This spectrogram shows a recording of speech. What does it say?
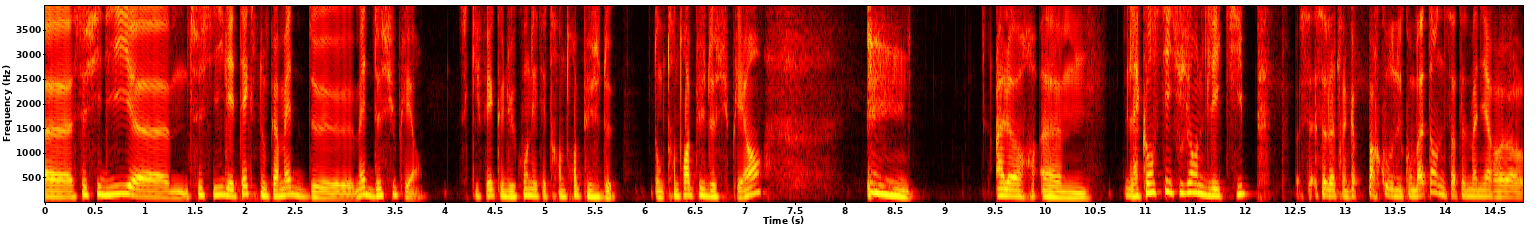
Euh, ceci, dit, euh, ceci dit, les textes nous permettent de mettre deux suppléants. Ce qui fait que du coup, on était 33 plus 2. Donc 33 plus 2 suppléants. Alors, euh, la constitution de l'équipe, Ça, ça doit être un parcours du combattant d'une certaine manière, euh,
